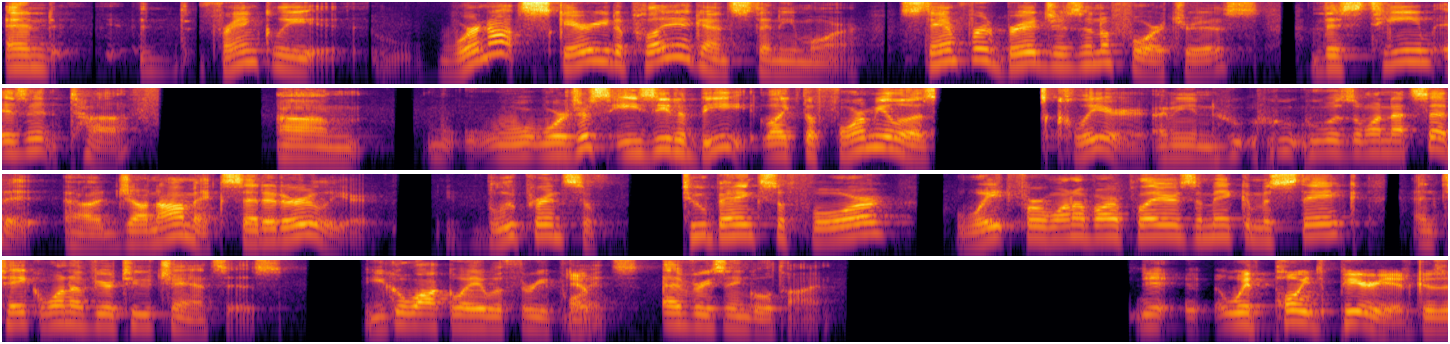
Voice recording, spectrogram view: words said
And frankly, we're not scary to play against anymore. Stamford Bridge isn't a fortress. This team isn't tough. Um, we're just easy to beat. Like the formula is clear. I mean, who, who, who was the one that said it? Uh, John Omick said it earlier. Blueprints of two banks of four, wait for one of our players to make a mistake, and take one of your two chances. You can walk away with three points yep. every single time. Yeah, with points, period. Because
